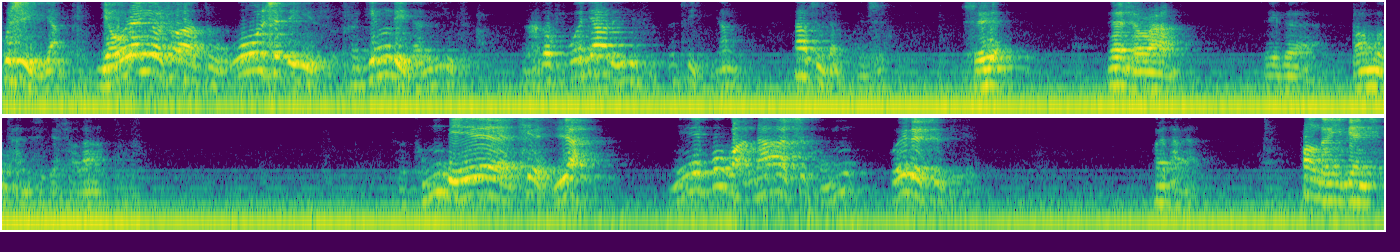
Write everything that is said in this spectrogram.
不是一样？有人又说祖师的意思。和经里头的意思，和佛教的意思都是一样的，那是怎么回事？十月那时候啊，这个王木禅师就说了：“说同别切执啊，你不管他是同，或者是别，把他放到一边去，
